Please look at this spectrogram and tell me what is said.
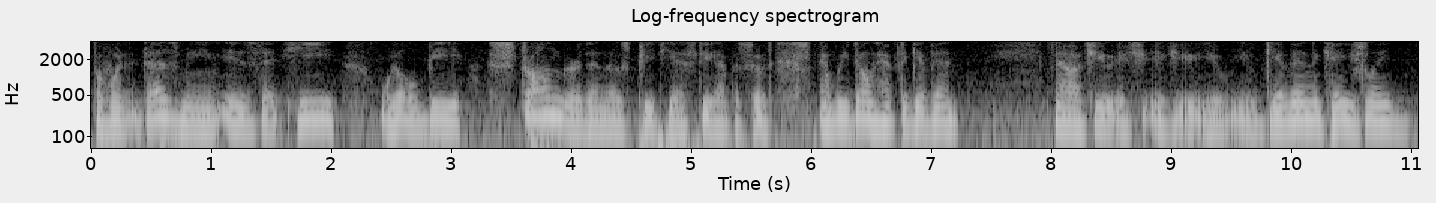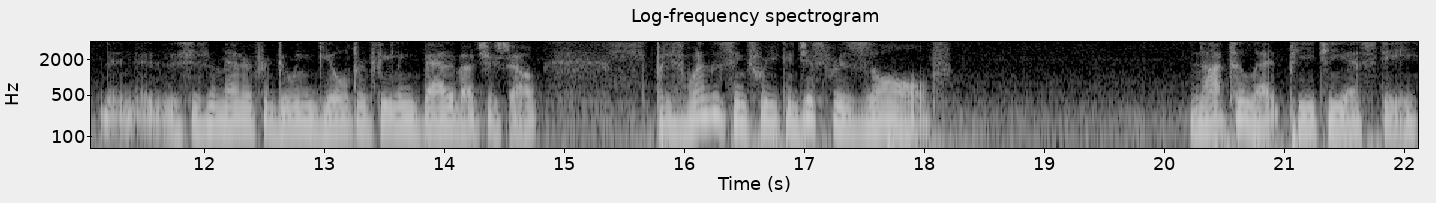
but what it does mean is that he will be stronger than those PTSD episodes, and we don't have to give in. Now, if you if if you, you, you give in occasionally, uh, this isn't a matter for doing guilt or feeling bad about yourself, but it's one of those things where you can just resolve not to let PTSD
